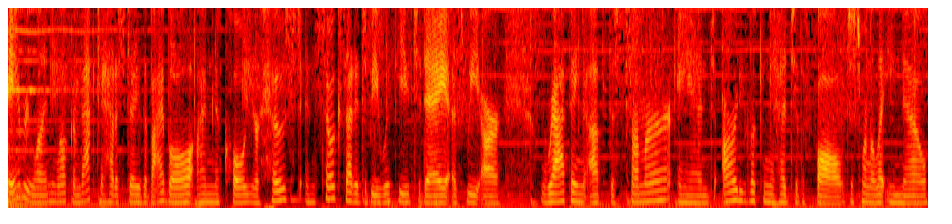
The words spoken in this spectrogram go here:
Hey everyone, welcome back to How to Study the Bible. I'm Nicole, your host, and so excited to be with you today as we are wrapping up the summer and already looking ahead to the fall. Just want to let you know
